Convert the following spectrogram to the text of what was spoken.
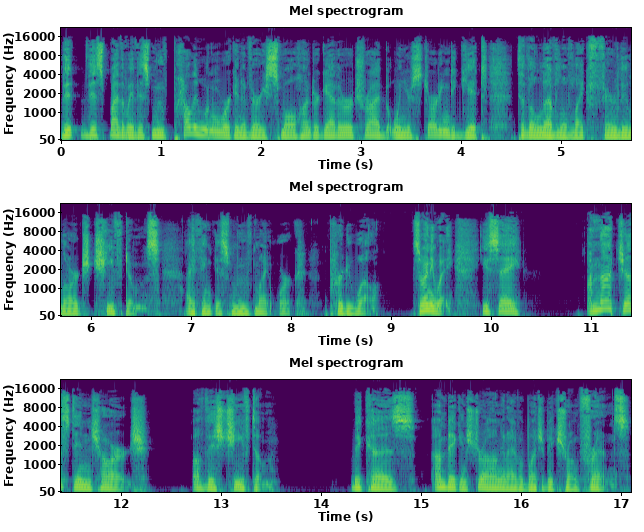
th- this, by the way, this move probably wouldn't work in a very small hunter-gatherer tribe, but when you're starting to get to the level of like fairly large chiefdoms, I think this move might work pretty well. So anyway, you say, I'm not just in charge of this chiefdom because I'm big and strong and I have a bunch of big strong friends.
